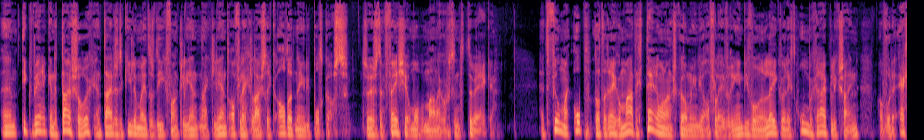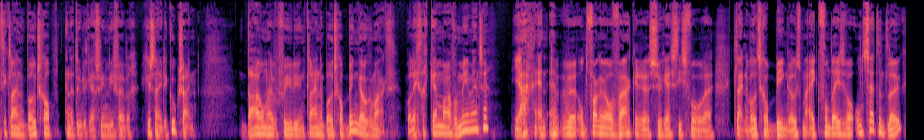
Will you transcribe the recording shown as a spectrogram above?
Ehm, ik werk in de thuiszorg en tijdens de kilometers die ik van cliënt naar cliënt afleg, luister ik altijd naar jullie podcasts. Zo is het een feestje om op een maandagochtend te werken. Het viel mij op dat er regelmatig termen langskomen in die afleveringen die voor een leek wellicht onbegrijpelijk zijn, maar voor de echte kleine boodschap en natuurlijk Efteling-liefhebber gesneden koek zijn. Daarom heb ik voor jullie een kleine boodschap bingo gemaakt. Wellicht herkenbaar voor meer mensen? Ja, en eh, we ontvangen wel vaker eh, suggesties voor eh, kleine boodschap bingo's. Maar ik vond deze wel ontzettend leuk.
